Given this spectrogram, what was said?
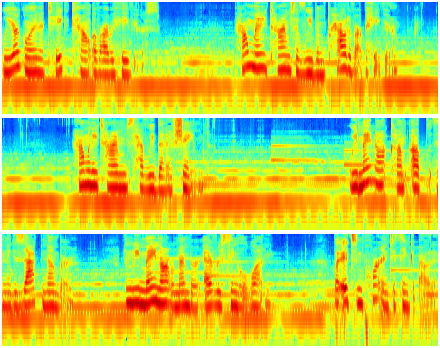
we are going to take account of our behaviors. How many times have we been proud of our behavior? How many times have we been ashamed? We may not come up with an exact number, and we may not remember every single one, but it's important to think about it.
